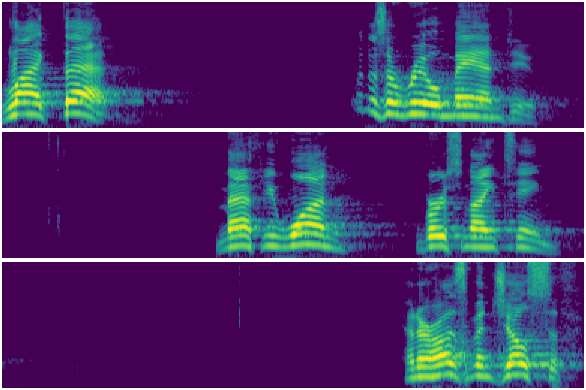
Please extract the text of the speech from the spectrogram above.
like that? What does a real man do? Matthew 1, verse 19. And her husband Joseph,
